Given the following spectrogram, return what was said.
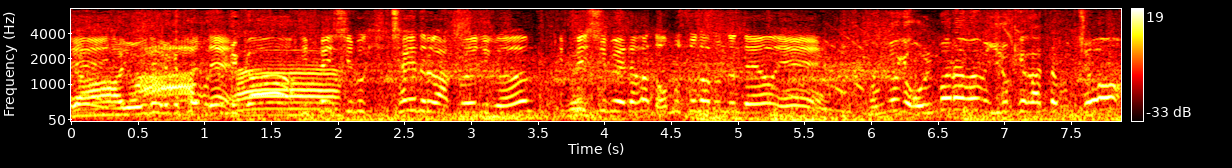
예, 야, 여기서 이렇게 퍼붓습니까? 아. 디펜시브 기차에 들어갔고요 지금. 디펜시브에다가 너무 쏟아붓는데요. 예. 병력이 얼마나 많으면 이렇게 갖다 붙죠?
